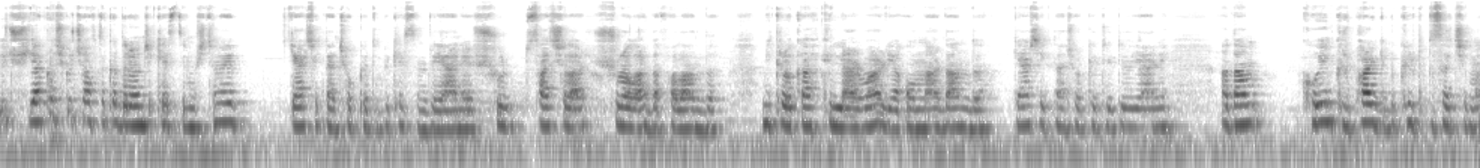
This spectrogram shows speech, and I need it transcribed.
3 yaklaşık 3 hafta kadar önce kestirmiştim ve gerçekten çok kötü bir kesimdi. Yani şu saçlar şuralarda falandı. Mikro kahküller var ya onlardandı. Gerçekten çok kötüydü. Yani adam koyun kırpar gibi kırptı saçımı.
